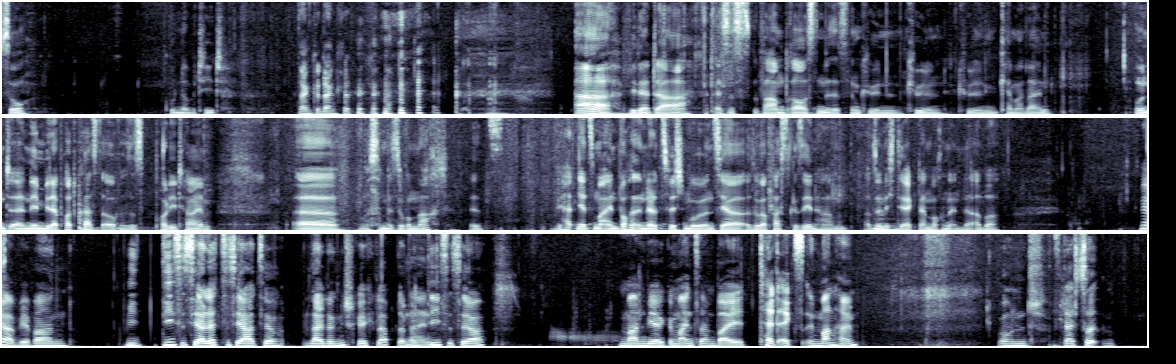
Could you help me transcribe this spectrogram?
So. Guten Appetit. Danke, danke. Ah, wieder da. Es ist warm draußen. Wir sitzen im kühlen, kühlen, kühlen Kämmerlein. Und äh, nehmen wieder Podcast auf. Es ist Poddy Time. Äh, was haben wir so gemacht? Jetzt, wir hatten jetzt mal ein Wochenende dazwischen, wo wir uns ja sogar fast gesehen haben. Also nicht Mhm. direkt am Wochenende, aber Ja, wir waren, wie dieses Jahr, letztes Jahr hat es ja leider nicht geklappt, aber Nein. dieses Jahr waren wir gemeinsam bei TEDx in Mannheim. Und vielleicht soll,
